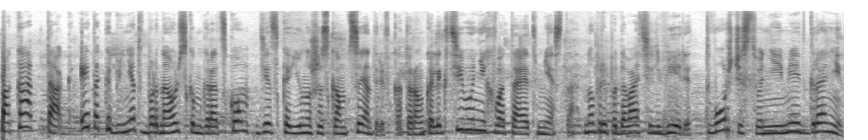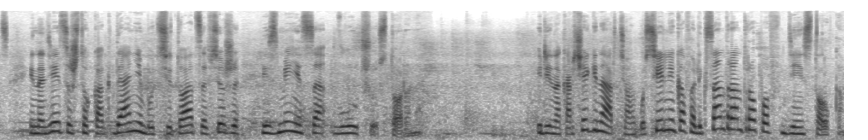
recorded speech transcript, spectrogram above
Пока так. Это кабинет в Барнаульском городском детско-юношеском центре, в котором коллективу не хватает места. Но преподаватель верит, творчество не имеет границ и надеется, что когда-нибудь ситуация все же изменится в лучшую сторону. Ирина Корчагина, Артем Гусельников, Александр Антропов. День с толком.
